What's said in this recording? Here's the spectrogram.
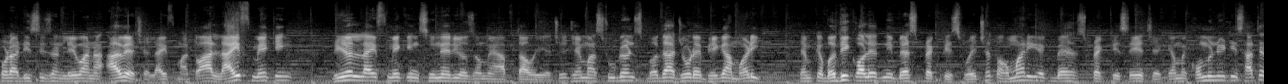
થોડા ડિસિઝન લેવાના આવે છે લાઈફમાં તો આ life making real life making scenarios અમે આપતા હોઈએ છીએ. જેમાં સ્ટુડન્ટ્સ બધા જોડે ભેગા મળી, જેમ કે બધી કોલેજની બેસ્ટ પ્રેક્ટિસ હોય છે. તો અમારી એક બેસ્ટ પ્રેક્ટિસ એ છે કે અમે કોમ્યુનિટી સાથે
